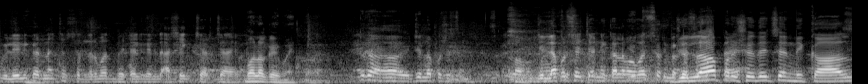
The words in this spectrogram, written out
विलिनीकरणाच्या संदर्भात भेटायला गेले अशी एक चर्चा आहे. मला काही माहीत नाही. जिल्हा परिषद. जिल्हा परिषदच्या निकालाबाबत जिल्हा? परिषदेचे निकाल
